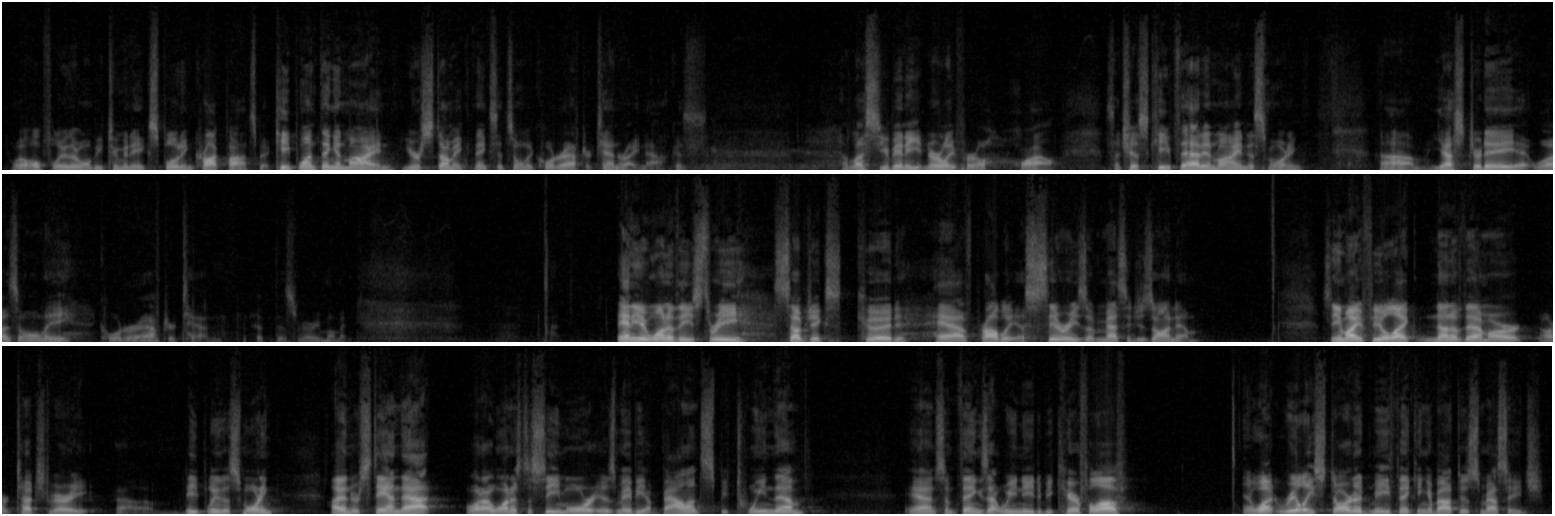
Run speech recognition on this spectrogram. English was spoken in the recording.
well, hopefully there won't be too many exploding crock pots. But keep one thing in mind your stomach thinks it's only quarter after 10 right now, because unless you've been eating early for a while. So just keep that in mind this morning. Um, yesterday it was only quarter after 10 at this very moment. Any one of these three subjects could have probably a series of messages on them. So you might feel like none of them are, are touched very uh, deeply this morning. I understand that. What I want us to see more is maybe a balance between them and some things that we need to be careful of. And what really started me thinking about this message,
